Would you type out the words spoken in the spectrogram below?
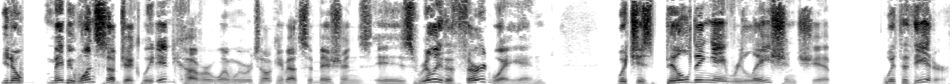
you know, maybe one subject we didn't cover when we were talking about submissions is really the third way in, which is building a relationship with the theater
